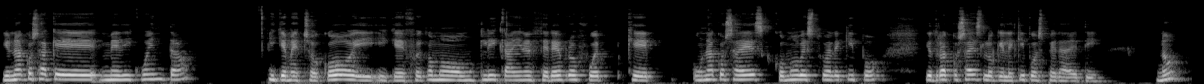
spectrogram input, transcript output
Y una cosa que me di cuenta y que me chocó y, que fue como un clic ahí en el cerebro fue que una cosa es cómo ves tú al equipo y otra cosa es lo que el equipo espera de ti, ¿no?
